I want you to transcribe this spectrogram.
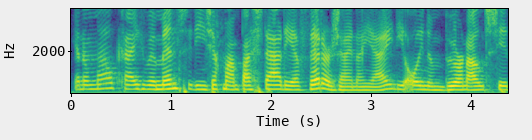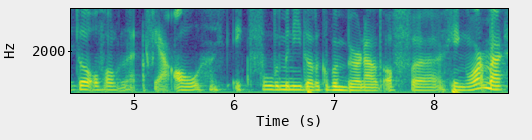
ja, normaal krijgen we mensen die zeg maar een paar stadia verder zijn dan jij, die al in een burn-out zitten. Of, al, of ja, al, ik voelde me niet dat ik op een burn-out af uh, ging hoor, maar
